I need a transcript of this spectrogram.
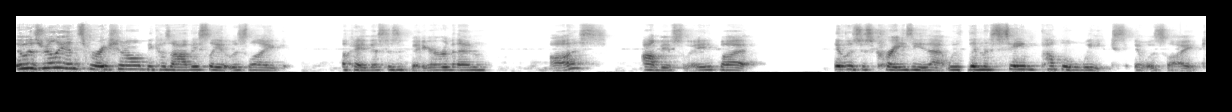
it was really inspirational because obviously it was like, okay, this is bigger than us, obviously. But it was just crazy that within the same couple weeks, it was like,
